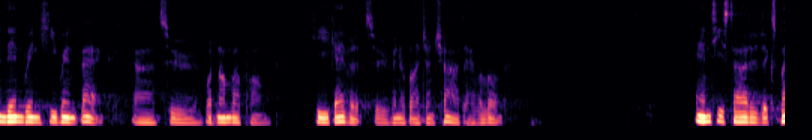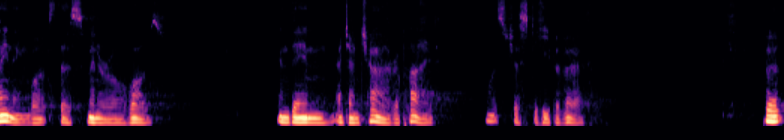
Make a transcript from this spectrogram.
And then when he went back uh, to Wat Nong Pah Pong, he gave it to Venerable Ajahn Chah to have a look. And he started explaining what this mineral was. And then Ajahn Chah replied, well, it's just a heap of earth. But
